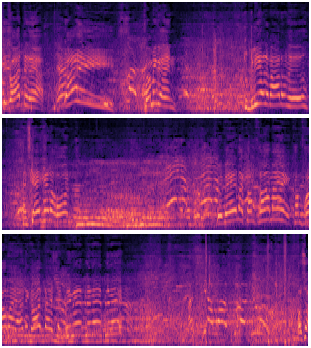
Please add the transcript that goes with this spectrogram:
Det er godt, det der. Nej! Kom igen. Du bliver det bare dernede. Han skal ikke heller rundt. Bevæg dig, kom fremad. Kom fremad. Ja, det er godt, Bastian. Bliv ved, bliv ved, bliv ved. Og så...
